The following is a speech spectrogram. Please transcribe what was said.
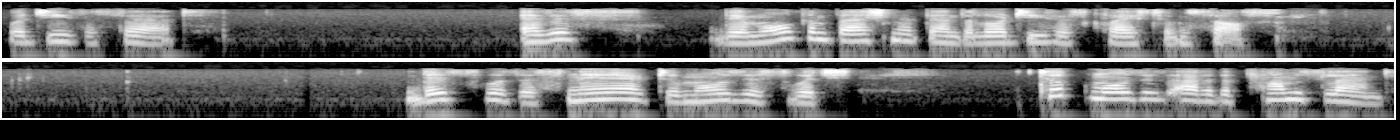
what Jesus said, as if they're more compassionate than the Lord Jesus Christ Himself. This was a snare to Moses, which took Moses out of the promised land.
